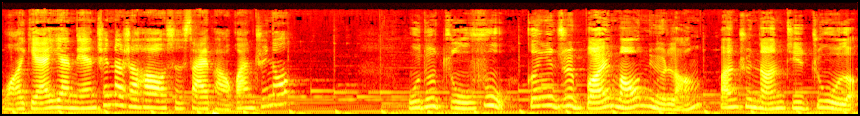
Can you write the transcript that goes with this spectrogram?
我爷爷年轻的时候是赛跑冠军哦。我的祖父跟一只白毛女狼搬去南极住了。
